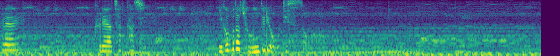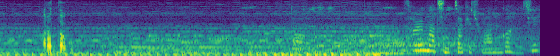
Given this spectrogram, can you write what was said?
그래. 그래야 착하지. 이거보다 좋은 들이 어딨어. 알았다고. 너 설마 진짜 걔 좋아하는 거 아니지?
